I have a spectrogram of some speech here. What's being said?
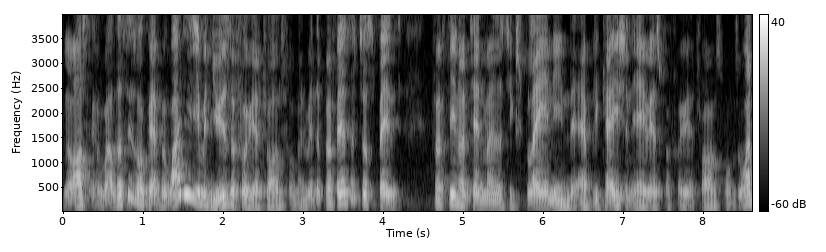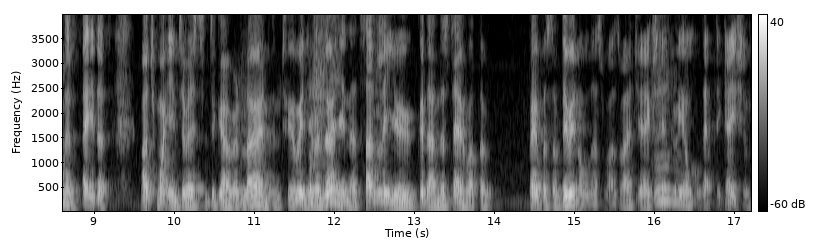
we asked, well, this is all great, but why do you even use a Fourier transform? And when the professor just spent 15 or 10 minutes explaining the application areas for Fourier transforms, one, it made it much more interesting to go and learn. And two, when you were learning it, suddenly you could understand what the purpose of doing all this was, right? You actually mm-hmm. had real world application.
